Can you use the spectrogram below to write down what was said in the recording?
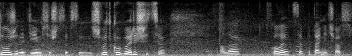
Дуже надіємося, що це все швидко вирішиться. Але коли це питання часу.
